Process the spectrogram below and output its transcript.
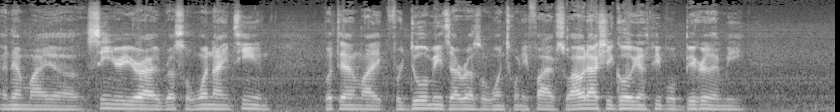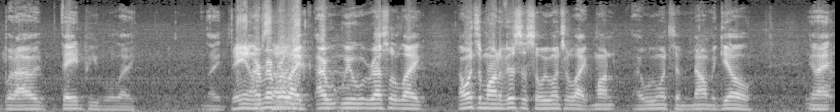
and then my uh, senior year, I wrestled 119. But then like for dual meets, I wrestled 125. So I would actually go against people bigger than me, but I would fade people like like Damn, I remember son. like I we wrestled like I went to Monte Vista, so we went to like Mon uh, we went to Mount Miguel, and I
